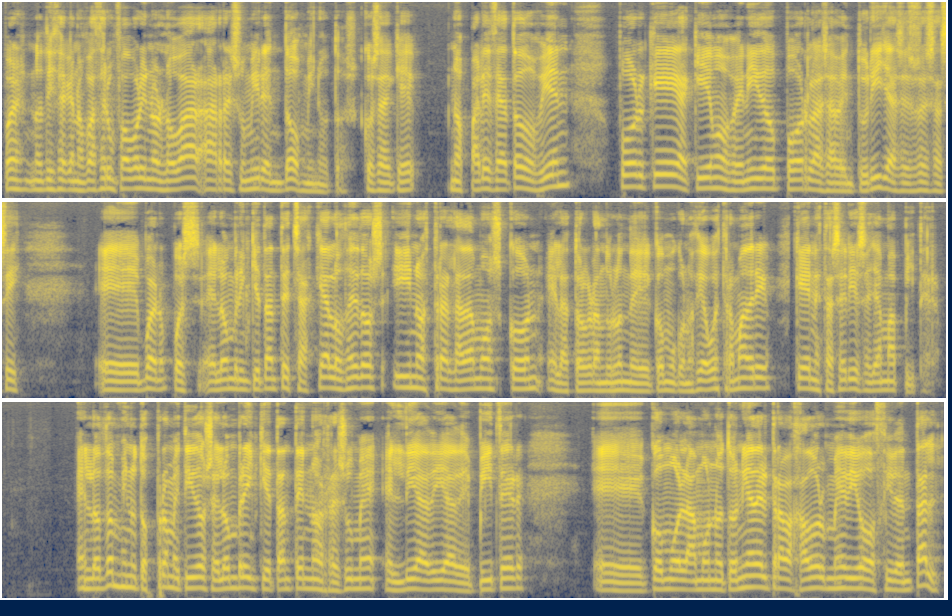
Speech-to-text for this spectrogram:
pues nos dice que nos va a hacer un favor y nos lo va a resumir en dos minutos, cosa que nos parece a todos bien porque aquí hemos venido por las aventurillas, eso es así. Eh, bueno, pues el hombre inquietante chasquea los dedos y nos trasladamos con el actor grandulón de cómo conocía vuestra madre, que en esta serie se llama Peter. En los dos minutos prometidos, el hombre inquietante nos resume el día a día de Peter eh, como la monotonía del trabajador medio occidental,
